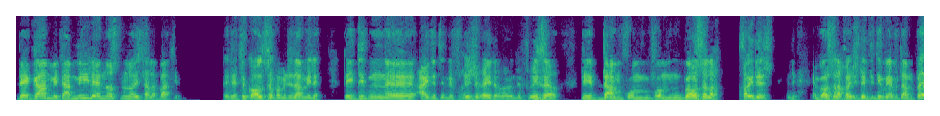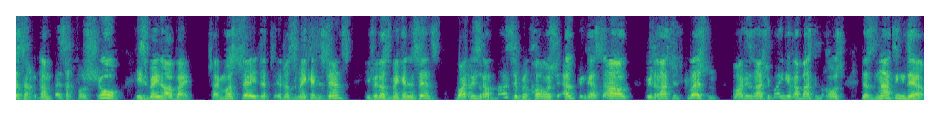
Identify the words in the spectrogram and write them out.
the gam mit der Mile nosn lois alabatim. They took also from the Damile. They didn't uh, hide it in the refrigerator or in the freezer. The dam from from Bosel Chodesh. And Bosel Chodesh they didn't even have dam Pesach. Dam Pesach for sure is bein arbeit. So I must say that it doesn't make any sense. If it doesn't make any sense, why is Rabbasi ben Chorosh helping us out with Rashi's question? Why is Rashi bringing Rabbasi ben Chorosh? There's nothing there.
